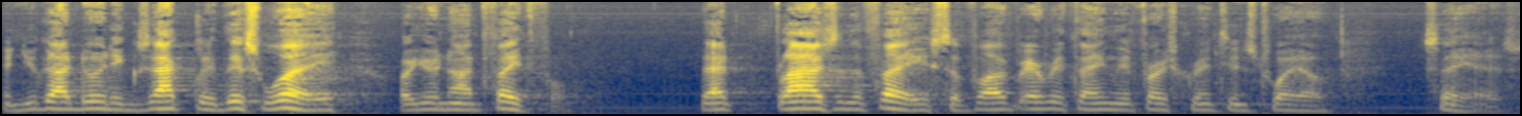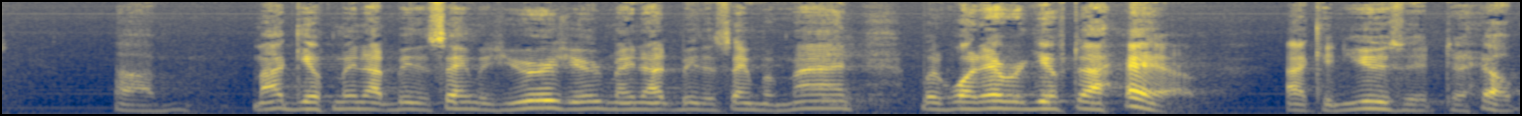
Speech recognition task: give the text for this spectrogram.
and you've got to do it exactly this way, or you're not faithful that flies in the face of everything that 1 Corinthians 12 says. Um, my gift may not be the same as yours, yours may not be the same as mine, but whatever gift I have, I can use it to help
